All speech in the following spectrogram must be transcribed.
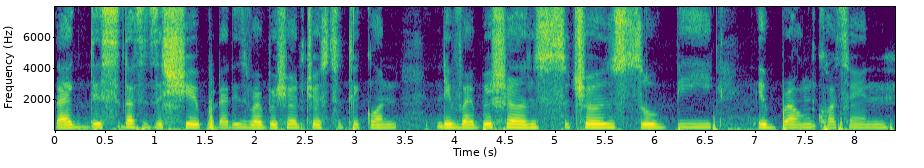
Like this that is the shape that this vibration chose to take on. The vibrations chose to be a brown cotton.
